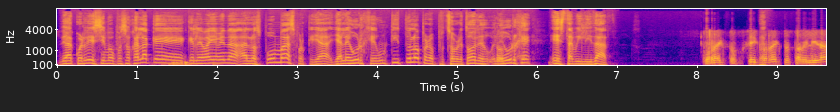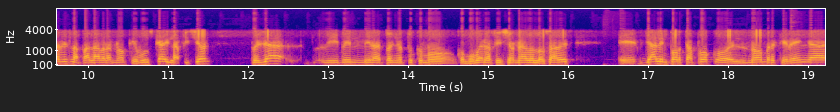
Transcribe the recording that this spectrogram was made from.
De acuerdísimo, pues ojalá que, que le vaya bien a, a los Pumas, porque ya, ya le urge un título, pero pues, sobre todo le, le urge estabilidad. Correcto, sí, correcto. Estabilidad es la palabra, ¿no? Que busca y la afición, pues ya, y mira, Toño, tú como, como buen aficionado lo sabes, eh, ya le importa poco el nombre que venga,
